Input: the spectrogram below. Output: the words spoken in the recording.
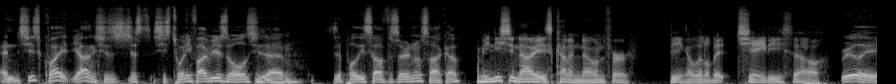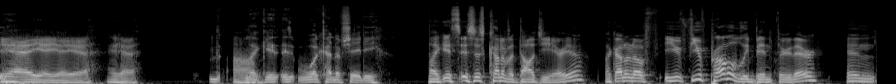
and she's quite young. She's just she's 25 years old. She's a mm-hmm. She's a police officer in Osaka. I mean, Nishinari is kind of known for being a little bit shady. So Really? yeah, yeah, yeah, yeah, yeah. Um, Like, it, it- what kind of shady? like it's it's just kind of a dodgy area. Like I don't know if you if you've probably been through there in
